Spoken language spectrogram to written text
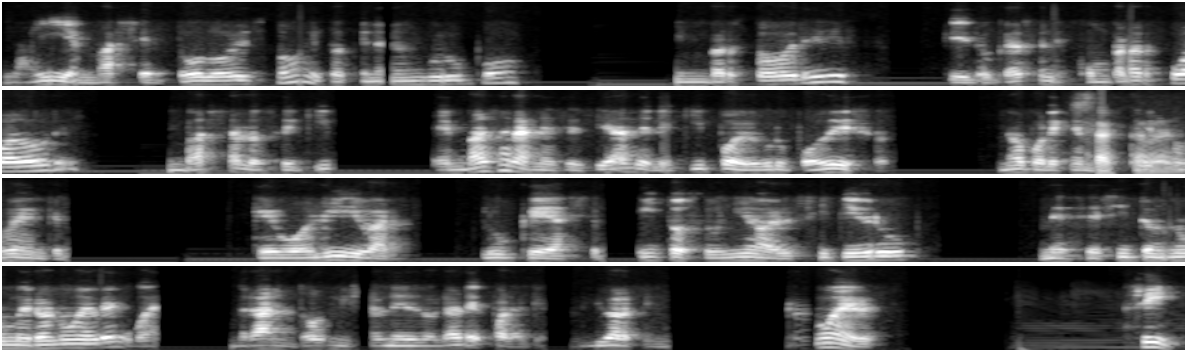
Y ahí, en base a todo eso, ellos tienen un grupo inversores que lo que hacen es comprar jugadores en base a los equipos en base a las necesidades del equipo del grupo de ellos. ¿no? Por ejemplo, si ven que, Bolívar, club que hace poquito se unió al Citigroup, necesita un número 9, bueno, tendrán 2 millones de dólares para que Bolívar tenga un número 9. Sí.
